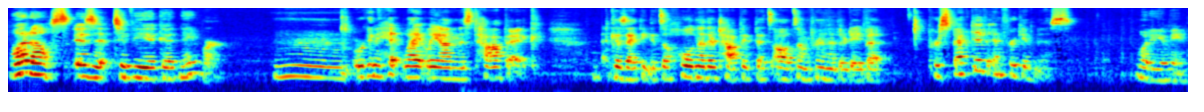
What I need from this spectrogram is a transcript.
What else is it to be a good neighbor? Mm, we're going to hit lightly on this topic because I think it's a whole other topic that's all its own for another day, but perspective and forgiveness. What do you mean?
